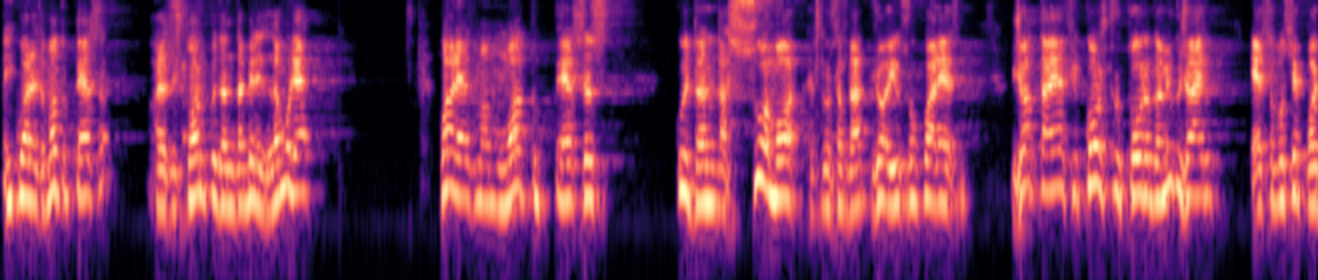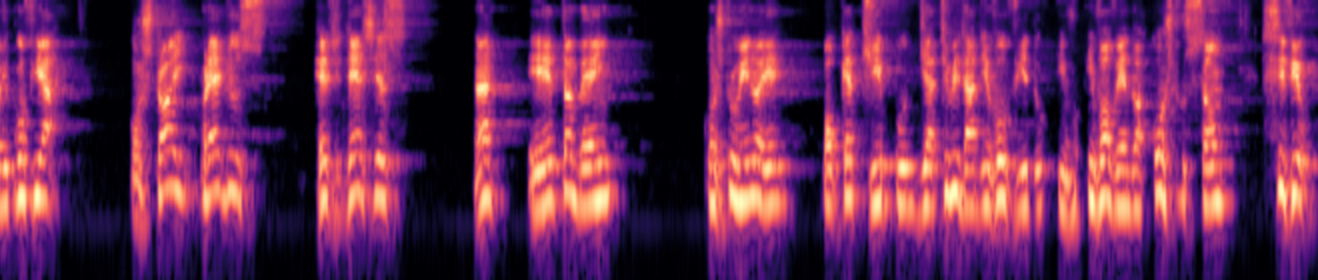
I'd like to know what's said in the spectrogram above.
Em Quaresma Motopeça, Quaresma História cuidando da beleza da mulher. Quaresma Motopeças cuidando da sua moto. Responsabilidade Joilson Quaresma. JF Construtora do amigo Jairo. Essa você pode confiar. Constrói prédios, residências, né? E também construindo aí qualquer tipo de atividade envolvido, envolvendo a construção civil.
